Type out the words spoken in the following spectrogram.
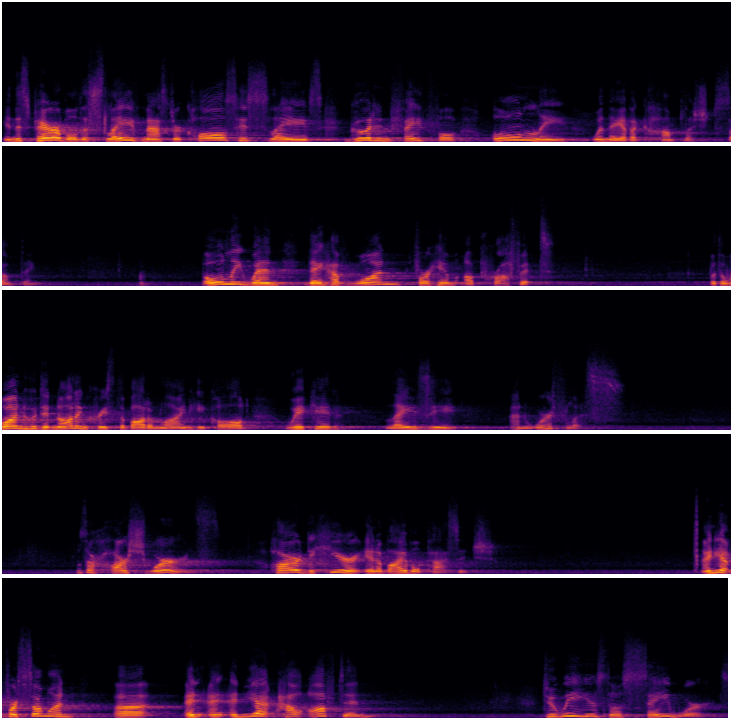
In this parable, the slave master calls his slaves good and faithful only when they have accomplished something, only when they have won for him a profit. But the one who did not increase the bottom line, he called wicked, lazy, and worthless. Those are harsh words, hard to hear in a Bible passage. And yet, for someone, uh, and, and, and yet, how often do we use those same words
